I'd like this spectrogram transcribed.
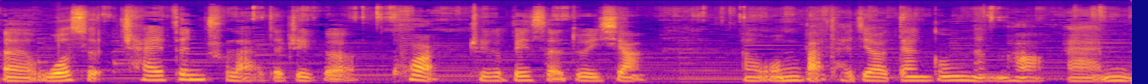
呃，我所拆分出来的这个块儿，这个被测对象，啊，我们把它叫单功能哈 M，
